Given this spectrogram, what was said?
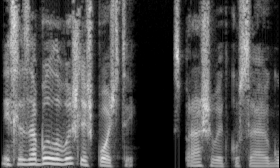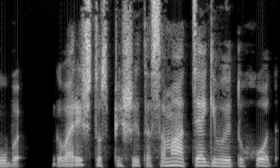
Если забыла, вышлешь почтой?» спрашивает, кусая губы. Говорит, что спешит, а сама оттягивает уход.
